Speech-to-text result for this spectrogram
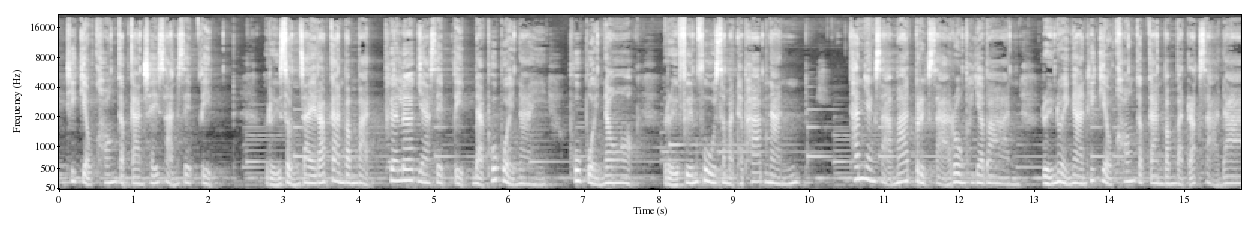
ชทที่เกี่ยวข้องกับการใช้สารเสพติด หรือสนใจรับการบำบัดเพื่อเลิกยาเสพติดแบบผู้ป่วยใน ผู้ป่วยนอก หรือฟื้นฟูสมรรถภาพนั้น ท่านยังสามารถปรึกษาโรงพยาบาล หรือหน่วยงานที่เกี่ยวข้องกับการบำบัดรักษาได้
